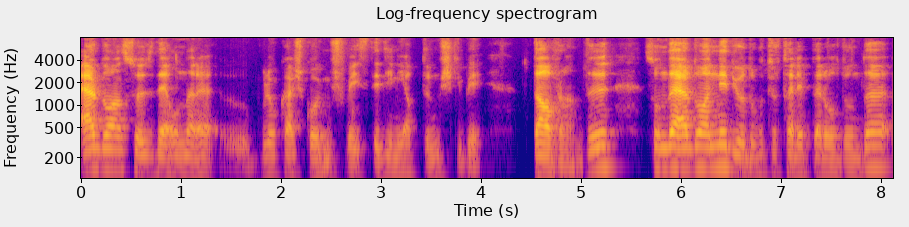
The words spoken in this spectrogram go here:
Erdoğan sözde onlara blokaj koymuş ve istediğini yaptırmış gibi davrandı. Sonunda Erdoğan ne diyordu bu tür talepler olduğunda?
